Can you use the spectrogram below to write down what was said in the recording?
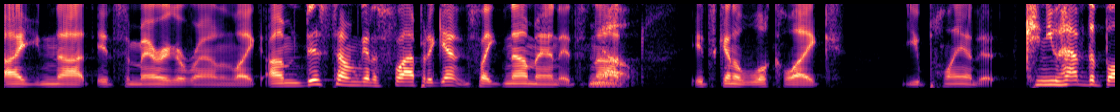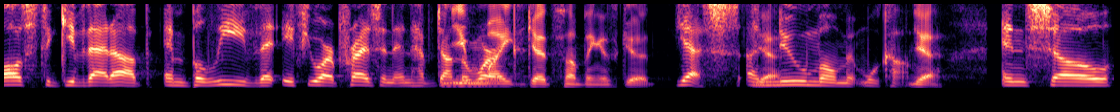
I not. It's a merry-go-round, and like um, this time I'm gonna slap it again. It's like, no, man, it's not. No. It's gonna look like you planned it. can you have the balls to give that up and believe that if you are present and have done you the work, you might get something as good. yes, a Yeah. new moment will come. Yeah. And so,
